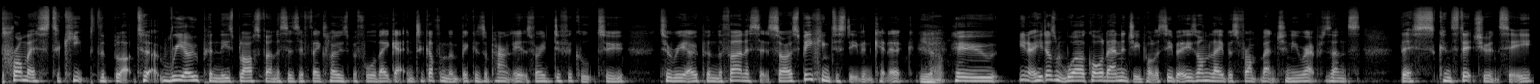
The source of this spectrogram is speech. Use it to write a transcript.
promise to keep the to reopen these blast furnaces if they close before they get into government because apparently it's very difficult to to reopen the furnaces. So I was speaking to Stephen Kinnock, yeah. who you know he doesn't work on energy policy, but he's on Labour's front bench and he represents this constituency.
